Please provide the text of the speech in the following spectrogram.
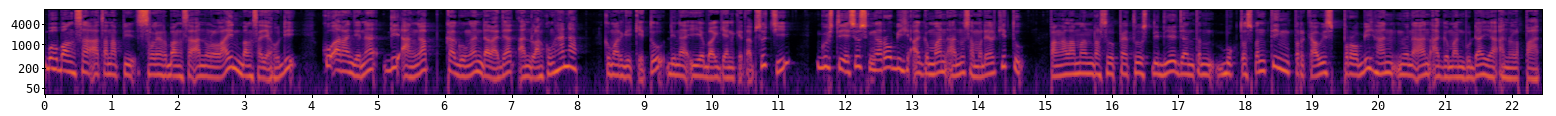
boh bangsa Atanapi seler bangsa anu lain bangsa Yahudi ku Aranjena dianggap kagungan darajat anu langkung hanap. Kumargi Kitu Dina ia bagian kitab suci Gusti Yesus ngarobih ageman anu samodel Kitu. Pengalaman Rasul Petrus di dia jantan buktos penting perkawis perobihan ngenaan ageman budaya anu lepat.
